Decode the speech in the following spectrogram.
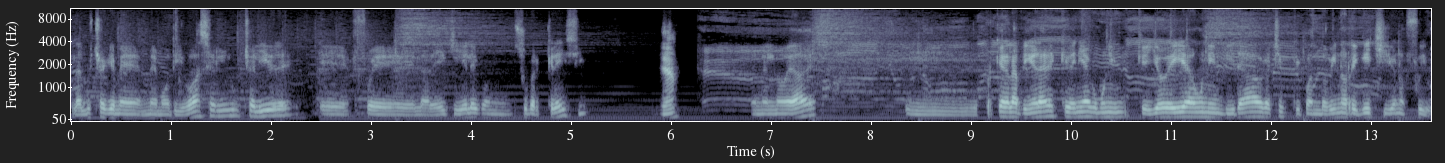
la lucha que me, me motivó a hacer lucha libre fue la de XL con Super Crazy. Ya. En el Novedades. Y porque era la primera vez que venía como un, que yo veía a un invitado, ¿cachai? Que cuando vino Rikichi yo no fui.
